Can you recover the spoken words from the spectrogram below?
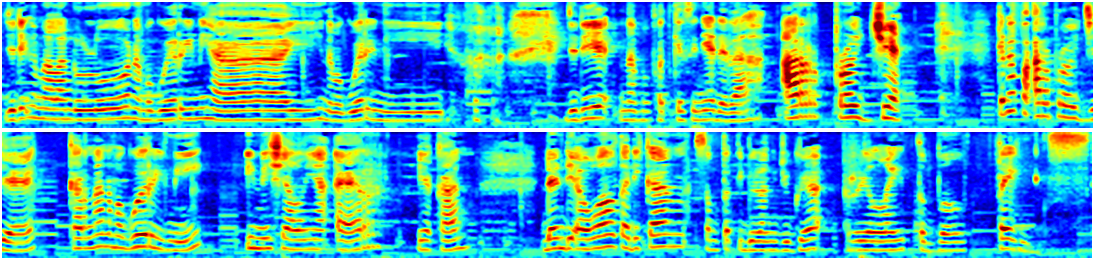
Jadi kenalan dulu, nama gue Rini, hai, nama gue Rini. Jadi nama podcast ini adalah R Project. Kenapa R Project? karena nama gue Rini, inisialnya R, ya kan? Dan di awal tadi kan sempat dibilang juga relatable things.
